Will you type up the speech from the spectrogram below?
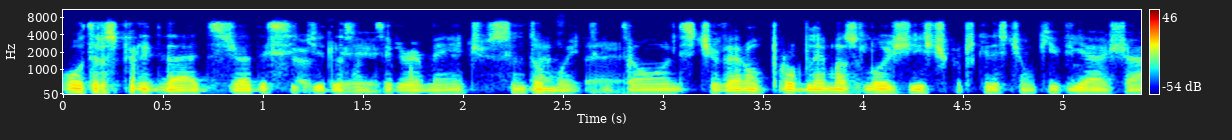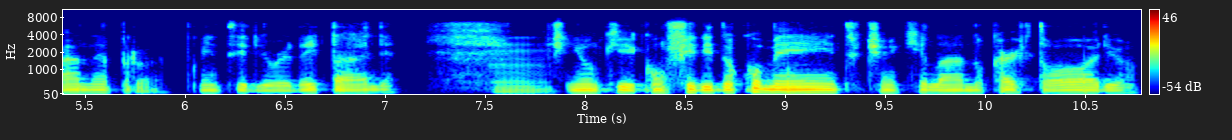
outras prioridades já decididas okay. anteriormente. Sinto tá muito. Então eles tiveram problemas logísticos, porque eles tinham que viajar, né, para o interior da Itália. Hum. Tinham que conferir documento, tinham que ir lá no cartório,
